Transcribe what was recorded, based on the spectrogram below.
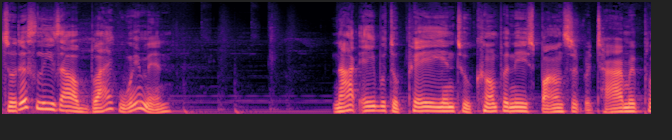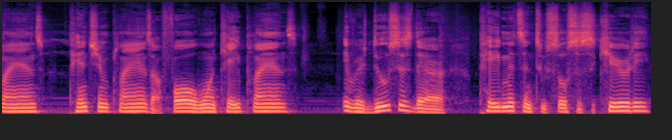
So this leaves our black women not able to pay into company sponsored retirement plans, pension plans, or 401k plans. It reduces their payments into Social Security,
